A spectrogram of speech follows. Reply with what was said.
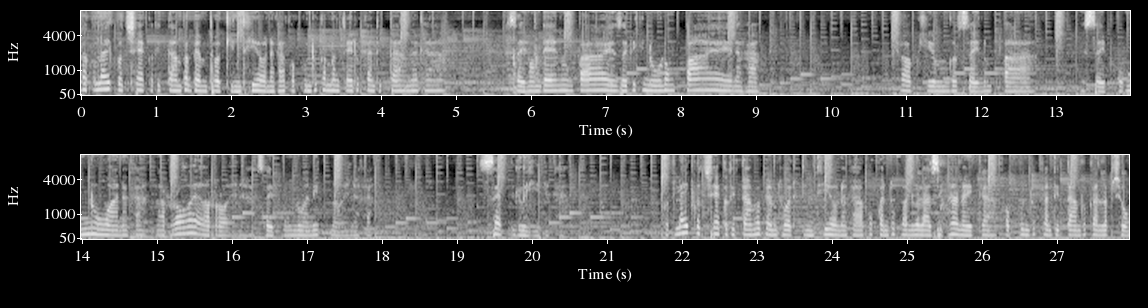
ฝากกดไลค์กดแชร์กดติดตามป้าแบมทัวร์กินเที่ยวนะคะ ขอบคุณทุกกำลังใจทุกการติดตามนะคะ ใส่หอมแดงลงไป ใส่พริกขี้หนูลงไปนะคะ ชอบเค็มก็ใส่น้ำปลาใส่ผงนัวนะคะ อร่อยอร่อยนะคะ ใส่ผงนัวนิดหน่อยนะคะแซ่บลีนะคะกดไลค์กดแชร์กดติดตามป้าแบมทัวร์กินเที่ยวนะคะพบกันทุกวันเวลา 15นาฬิกาขอบคุณทุกการติดตามทุกการรับชม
